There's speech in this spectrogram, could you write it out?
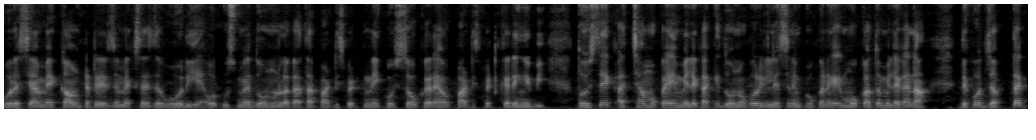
वो रशिया में काउंटर टेररिज्म एक्सरसाइज हो रही है और उसमें दोनों लगातार पार्टिसिपेट करने की कोशिश करें और पार्टिसिपेट करेंगे भी। तो इससे एक अच्छा मौका ये मिलेगा कि दोनों को रिलेशन इंप्रूव करने का मौका तो मिलेगा ना। देखो, जब तक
